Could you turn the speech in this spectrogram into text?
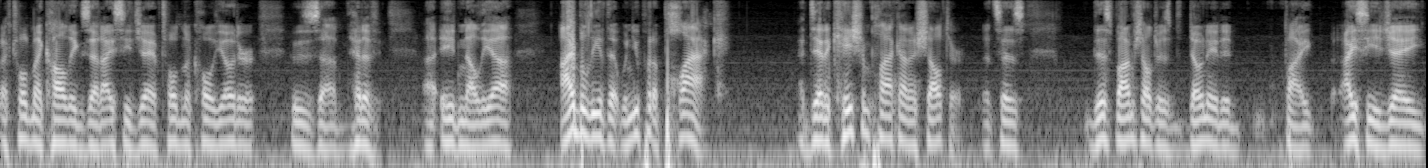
I've told my colleagues at ICJ, I've told Nicole Yoder, who's uh, head of uh, Aliyah. I believe that when you put a plaque, a dedication plaque on a shelter that says this bomb shelter is donated by ICJ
